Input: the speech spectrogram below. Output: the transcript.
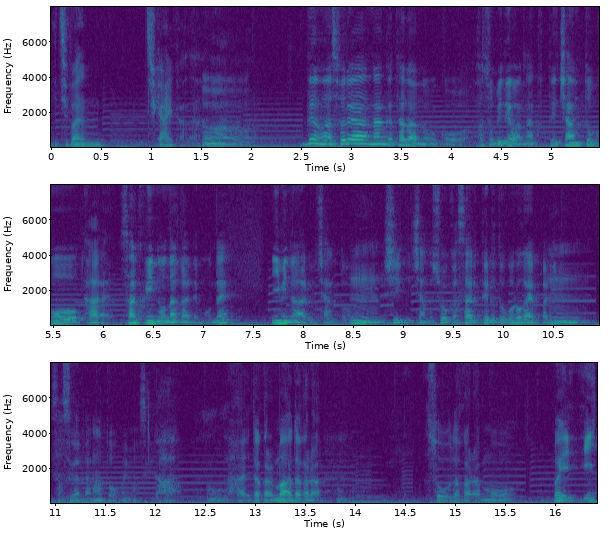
うん。一番近いかな、うんでもまあそれはなんかただのこう遊びではなくてちゃんとこう、はい。作品の中でもね意味のあるちゃんとうん。シーンにちゃんと消化されてるところがやっぱりうん。さすがだなとは思いますけど、あうん。はい、だからまあだからそうだからもう、まあ、い一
